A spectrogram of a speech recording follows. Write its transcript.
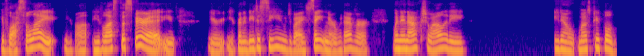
you've lost the light you've, you've lost the spirit you you're you're going to be deceived by satan or whatever. When in actuality you know most people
